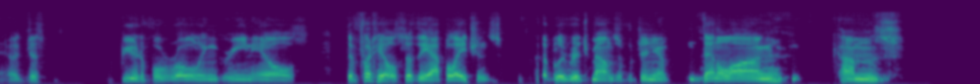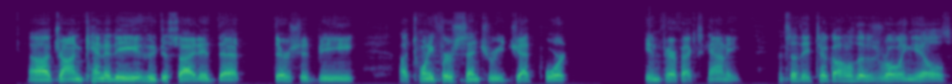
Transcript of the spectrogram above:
It was just beautiful rolling green hills, the foothills of the Appalachians the Blue Ridge Mountains of Virginia. Then along comes uh, John Kennedy, who decided that there should be a 21st century jet port in Fairfax County. And so they took all of those rolling hills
